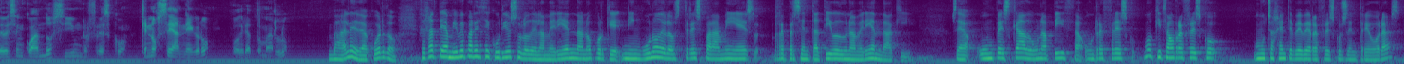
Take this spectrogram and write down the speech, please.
de vez en cuando sí, un refresco que no sea negro, podría tomarlo. Vale, de acuerdo. Fíjate, a mí me parece curioso lo de la merienda, ¿no? Porque ninguno de los tres para mí es representativo de una merienda aquí. O sea, un pescado, una pizza, un refresco, bueno, quizá un refresco, mucha gente bebe refrescos entre horas,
